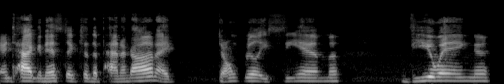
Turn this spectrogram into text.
antagonistic to the Pentagon. I don't really see him viewing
